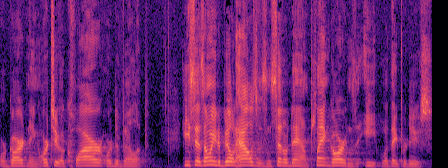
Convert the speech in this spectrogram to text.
or gardening or to acquire or develop. He says, I want you to build houses and settle down, plant gardens and eat what they produce.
